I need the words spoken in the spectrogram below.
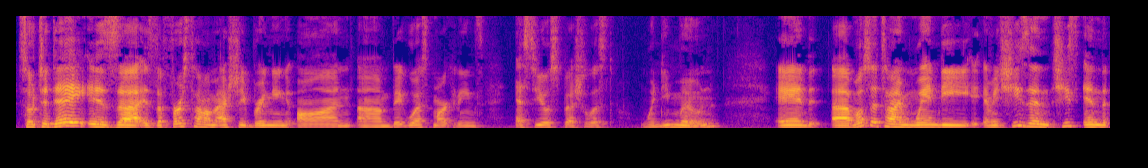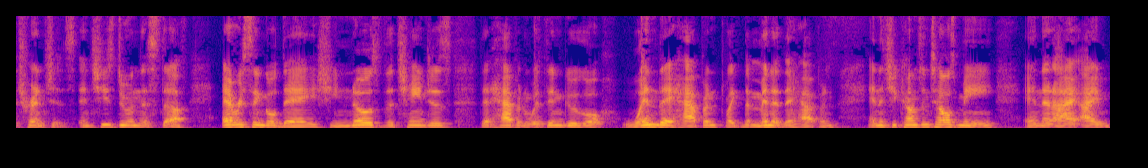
So today is uh, is the first time I'm actually bringing on um, Big West Marketing's SEO specialist, Wendy Moon. And uh, most of the time, Wendy, I mean, she's in she's in the trenches and she's doing this stuff every single day. She knows the changes that happen within Google when they happen, like the minute they happen, and then she comes and tells me, and then I, I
